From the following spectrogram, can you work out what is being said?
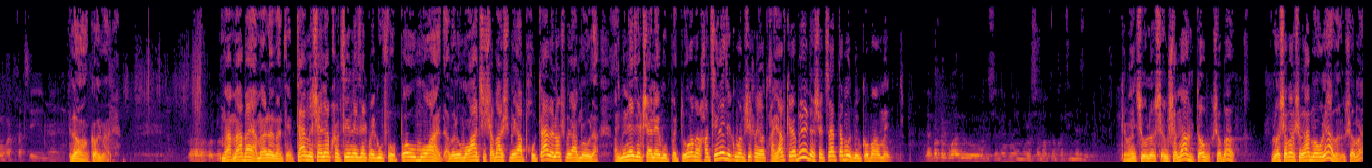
או רק חצי? לא, כל מעלייה. מה, מה הבעיה? מה לא הבנתם? תם משלם חצי נזק מגופו, פה הוא מועד, אבל הוא מועד ששמר שמירה פחותה ולא שמירה מעולה. אז מנזק שלם הוא פטור, אבל חצי נזק הוא ממשיך להיות חייב, כי רבי יהודה שצד תמות במקומו עומד. למה במועד הוא משלם, הוא לא שמר טוב חצי נזק? כיוון שהוא לא, הוא שמר, טוב, הוא שמר. הוא לא שמר שמירה מעולה, אבל הוא שמר.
